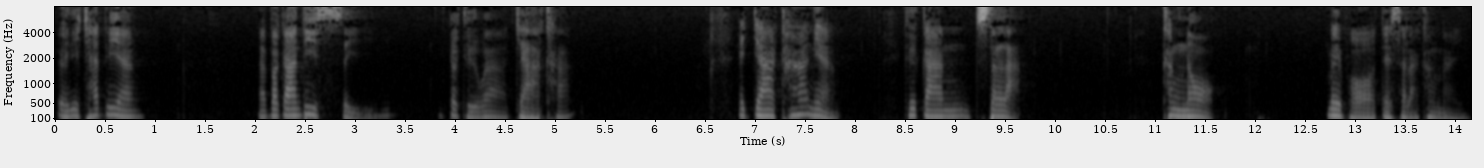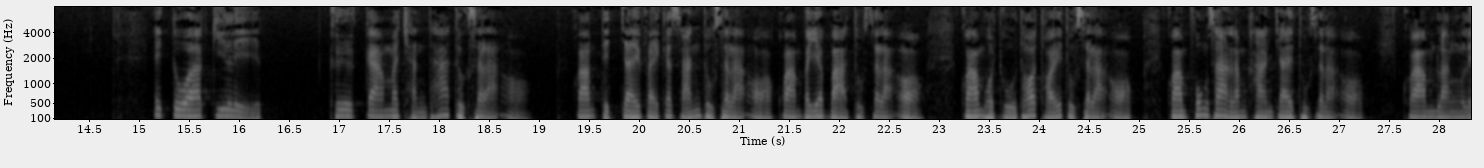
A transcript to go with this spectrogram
เออนี่ชัดหรือยังประการที่สี่ก็คือว่าจาคะไอ้จาคะเนี่ยคือการสละข้างนอก ไม่พอแต่สละข้างใน ไอตัวกิเลสคือการมาฉันท่าถูกสละออก ความติดใจใฝ่กระสันถูกสละออก ความพยาบาทถูกสละออก ความหดหู่ท้อถอยถูกสละออก ความฟุ้งซ่านลำคาญใจถูกสละออก ความลังเล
